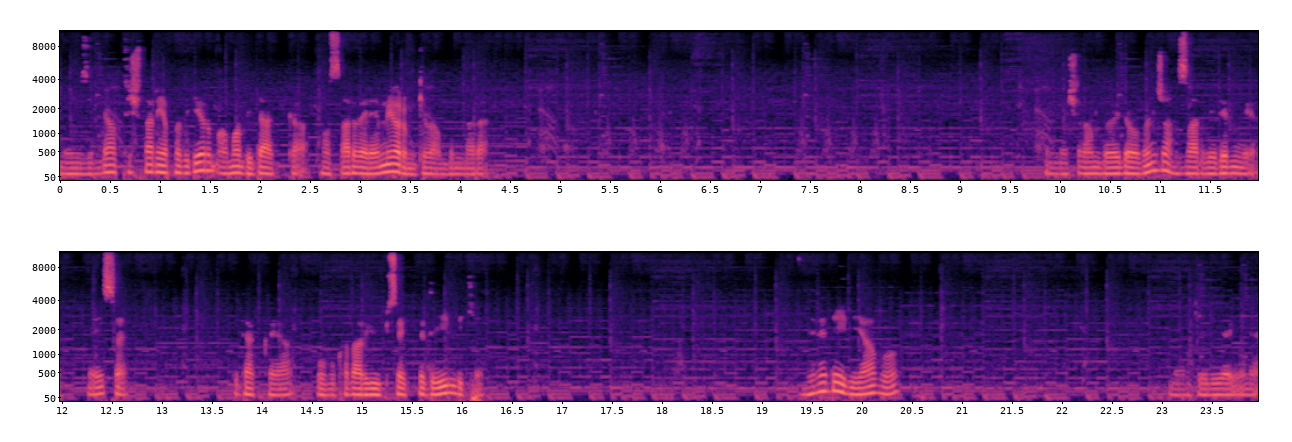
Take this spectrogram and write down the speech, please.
Menzilli atışlar yapabiliyorum ama bir dakika hasar veremiyorum ki ben bunlara. Anlaşılan böyle olunca hasar verilmiyor. Neyse. Bir dakika ya. Bu bu kadar yüksekte değildi ki. Neredeydi ya bu? Geliyor yine.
